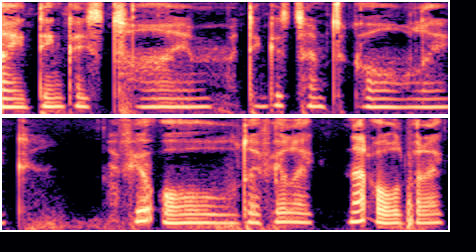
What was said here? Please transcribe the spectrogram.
I think it's time. I think it's time to go. Like, I feel old. I feel like, not old, but like,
